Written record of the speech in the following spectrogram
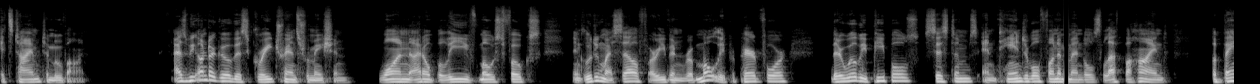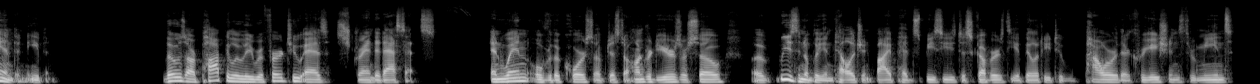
it's time to move on. As we undergo this great transformation, one I don't believe most folks, including myself, are even remotely prepared for, there will be peoples, systems, and tangible fundamentals left behind, abandoned even. Those are popularly referred to as stranded assets. And when, over the course of just 100 years or so, a reasonably intelligent biped species discovers the ability to power their creations through means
